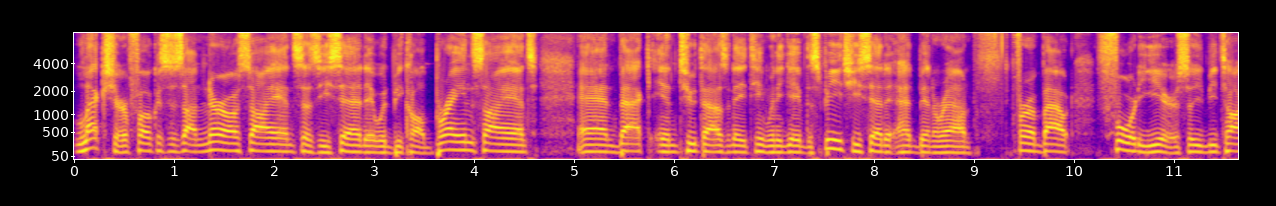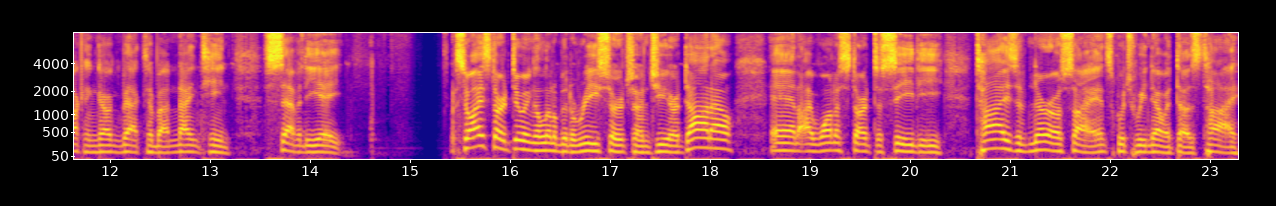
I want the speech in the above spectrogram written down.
lecture focuses on neuroscience. As he said, it would be called brain science. And back in 2018, when he gave the speech, he said it had been around for about 40 years. So you'd be talking going back to about 1978. So I start doing a little bit of research on Giordano, and I want to start to see the ties of neuroscience, which we know it does tie,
